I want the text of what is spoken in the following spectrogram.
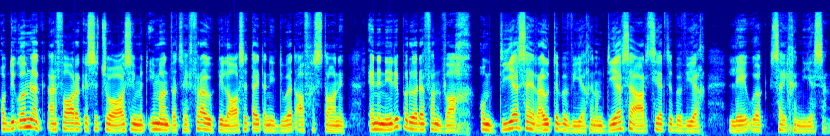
Op die oomblik ervaar ek 'n situasie met iemand wat sy vrou die laaste tyd aan die dood afgestaan het en in hierdie periode van wag om deur sy rou te beweeg en om deur sy hartseer te beweeg, lê ook sy genesing.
